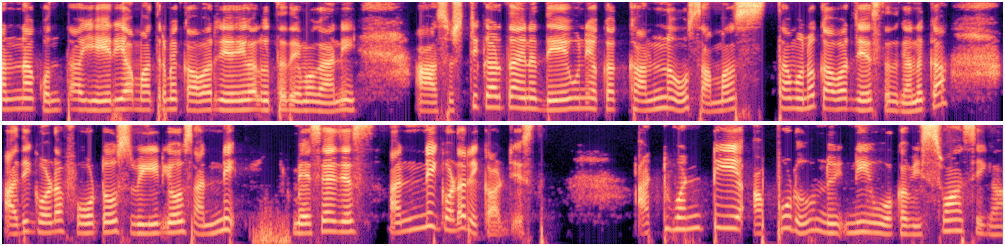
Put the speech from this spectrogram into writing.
అన్న కొంత ఏరియా మాత్రమే కవర్ చేయగలుగుతుందేమో కానీ ఆ సృష్టికర్త అయిన దేవుని యొక్క కన్ను సమస్తమును కవర్ చేస్తుంది కనుక అది కూడా ఫొటోస్ వీడియోస్ అన్నీ మెసేజెస్ అన్నీ కూడా రికార్డ్ చేస్తుంది. అటువంటి అప్పుడు నీవు ఒక విశ్వాసిగా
